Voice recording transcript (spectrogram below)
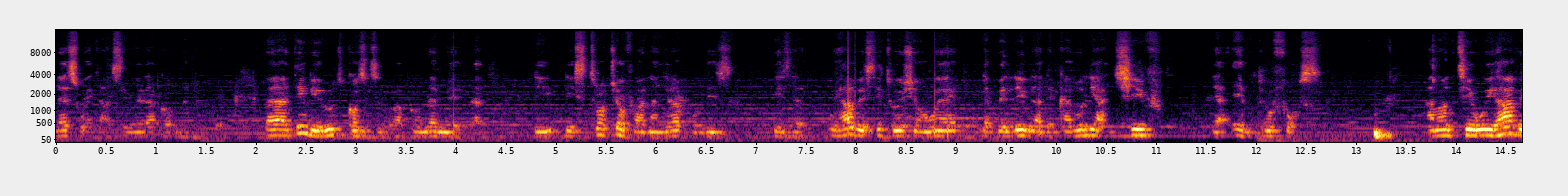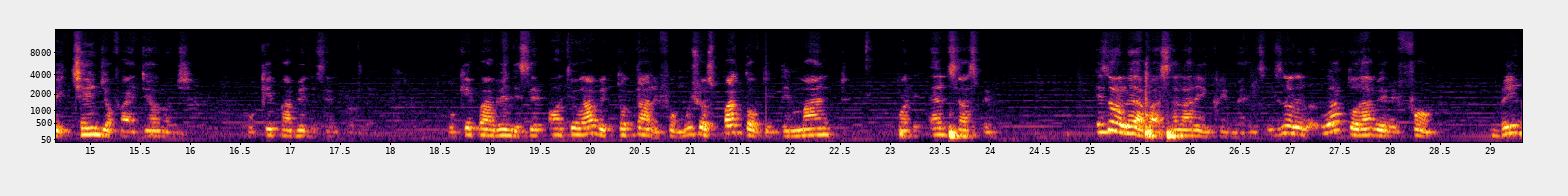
Let's wait and see whether government will pay. But I think the root causes of our problem is that the, the structure of our Nigerian police is that we have a situation where they believe that they can only achieve their aim through force. And until we have a change of ideology, we'll keep having the same problem. We'll keep having the same until we have a total reform, which was part of the demand for the EndSARS people. It's not only about salary increments. It's not. We have to have a reform, bring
